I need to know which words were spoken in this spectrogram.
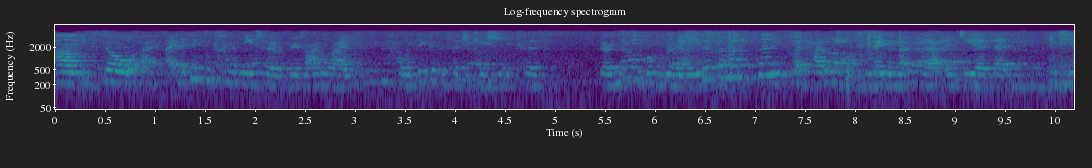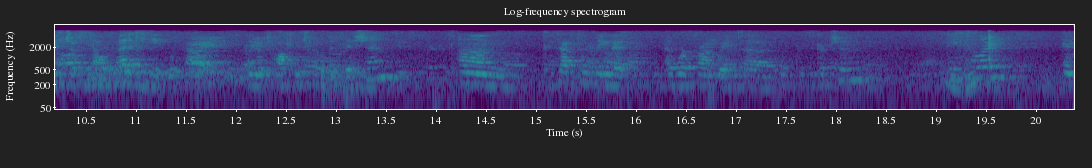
Um, so I, I think we kind of need to revitalize how we think of this education because there are these people who really need it for medicine, but how do we convey them that, that idea that you can't just self-medicate without, you know, talking to a physician? Because that's something that I work on with, uh, with prescription painkillers and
